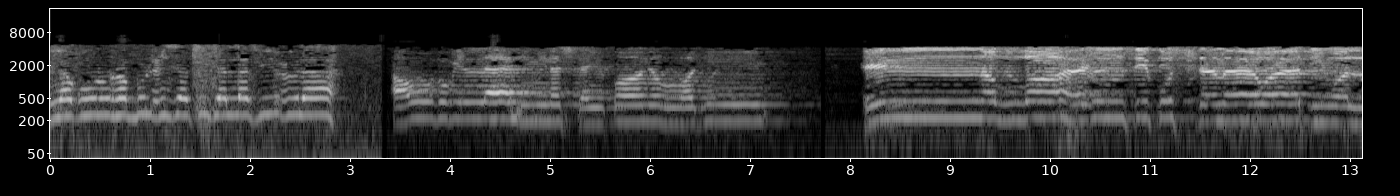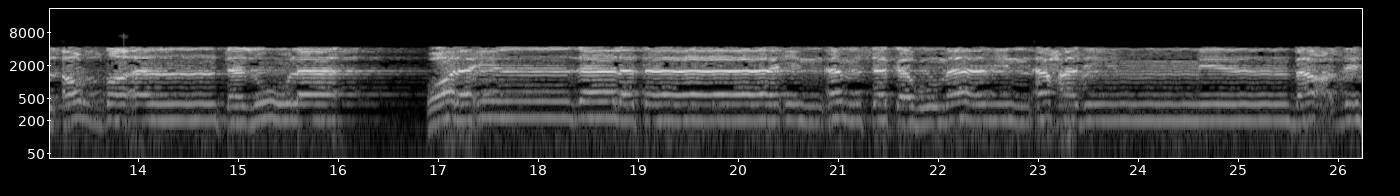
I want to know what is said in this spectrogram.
يقول رب العزة جل في علاه. أعوذ بالله من الشيطان الرجيم. إن الله يمسك السماوات والأرض أن تزولا. ولئن زالتا إن أمسكهما من أحد من بعده.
